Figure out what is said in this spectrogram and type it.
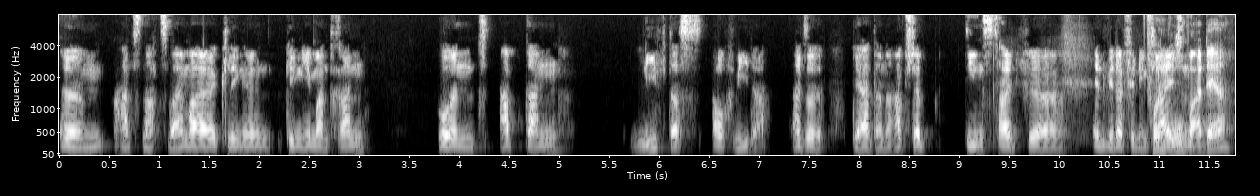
ähm, hat es nach zweimal Klingeln, ging jemand dran und ab dann lief das auch wieder. Also der hat dann einen Abschleppdienst halt für entweder für den Von gleichen. Von wo war der?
